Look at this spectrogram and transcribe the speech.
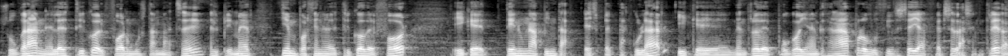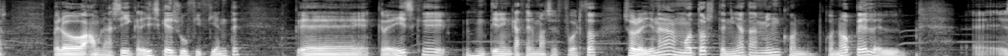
su gran eléctrico, el Ford Mustang Mach-E, el primer 100% eléctrico de Ford, y que tiene una pinta espectacular y que dentro de poco ya empezará a producirse y a hacerse las entregas. Pero aún así, ¿creéis que es suficiente? ¿Creéis que tienen que hacer más esfuerzo? Sobre General Motors tenía también con, con Opel, el, eh,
